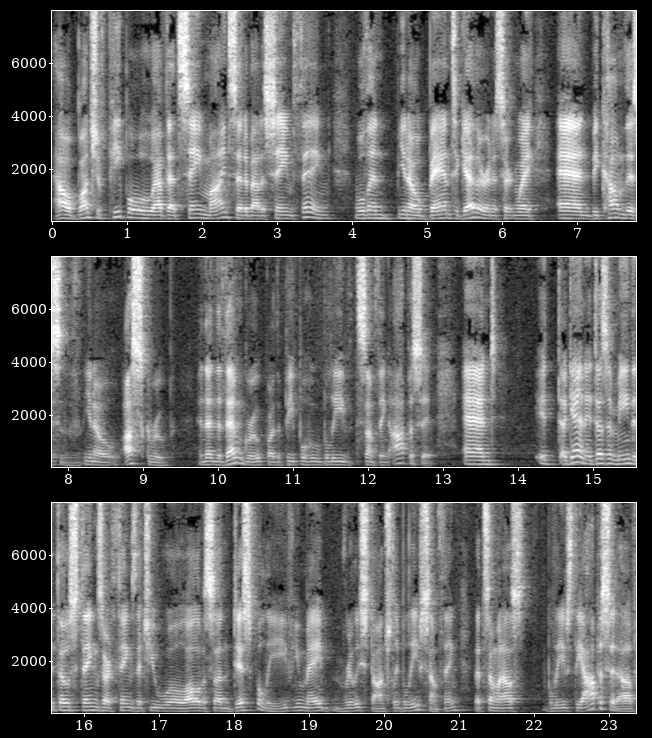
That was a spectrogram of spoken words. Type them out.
how a bunch of people who have that same mindset about a same thing will then, you know, band together in a certain way and become this, you know, us group. And then the them group are the people who believe something opposite. And it again, it doesn't mean that those things are things that you will all of a sudden disbelieve. You may really staunchly believe something that someone else believes the opposite of.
